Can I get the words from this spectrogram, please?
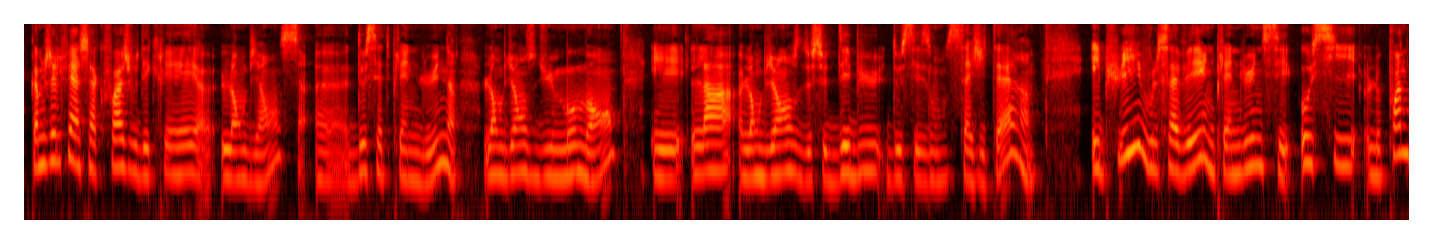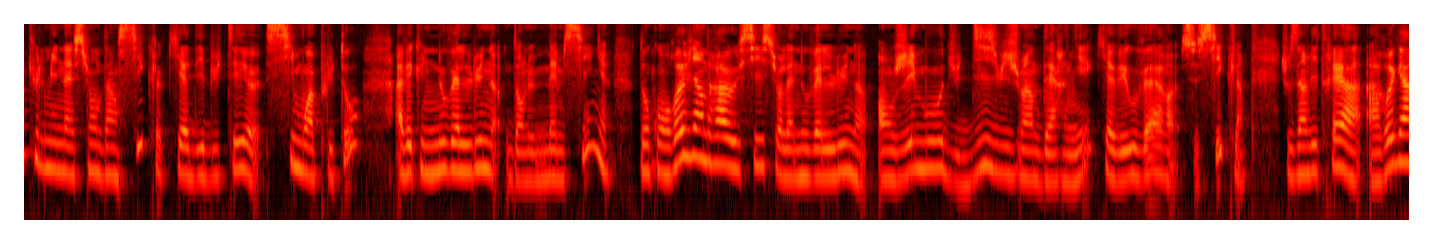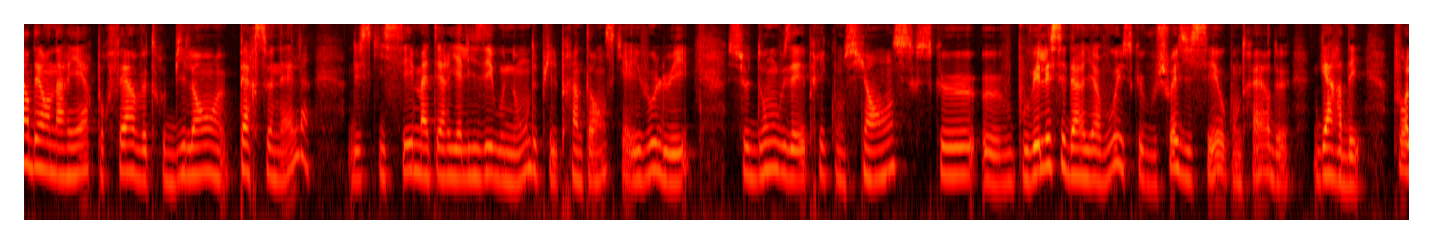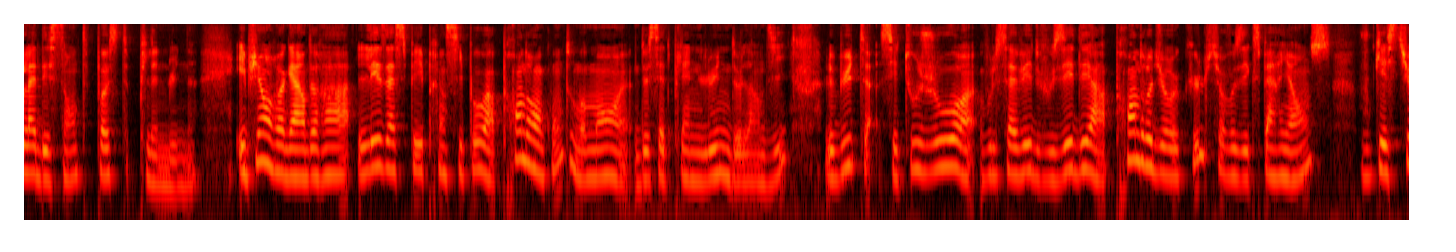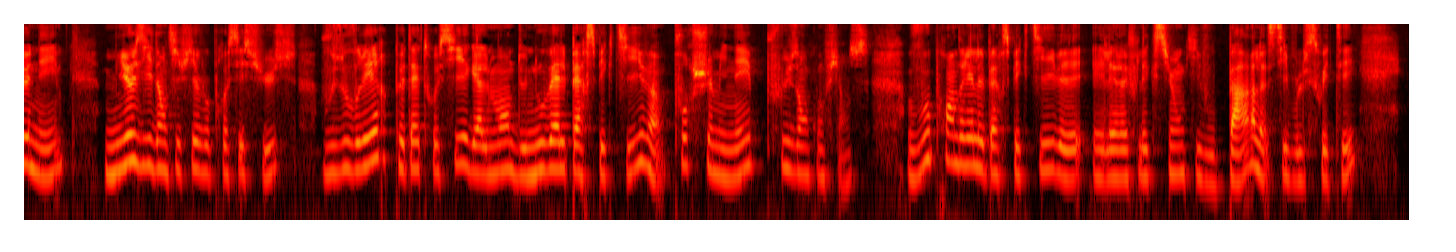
Comme je le fais à chaque fois, je vous décrirai euh, l'ambiance euh, de cette pleine lune, l'ambiance du moment et là l'ambiance de ce début de saison Sagittaire. Et puis, vous le savez, une pleine lune, c'est aussi le point de culmination d'un cycle qui a débuté euh, six mois plus tôt, avec une nouvelle lune dans le même signe. Donc, on reviendra aussi sur la nouvelle lune en Gémeaux du 18 juin dernier, qui avait ouvert ce cycle. Je vous inviterai à, regarder en arrière pour faire votre bilan euh, personnel de ce qui s'est matérialisé ou non depuis le printemps, ce qui a évolué, ce dont vous avez pris conscience, ce que euh, vous pouvez laisser derrière vous et ce que vous choisissez au contraire de garder pour la descente post-pleine lune. Et puis on regardera les aspects principaux à prendre en compte au moment de cette pleine lune de lundi. Le but, c'est toujours, vous le savez, de vous aider à prendre du recul sur vos expériences, vous questionner, mieux identifier vos processus, vous ouvrir peut-être aussi également de nouvelles perspectives pour cheminer plus en confiance. Vous prendrez les perspectives et, les réflexions qui vous parlent si vous le souhaitez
